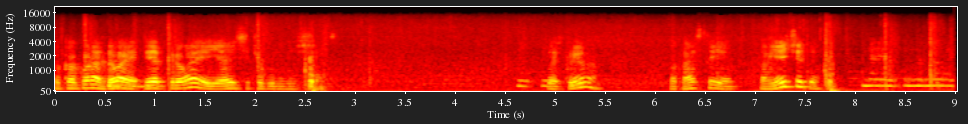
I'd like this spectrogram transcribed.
Только аккуратно, давай, ты открывай, я если что буду защищаться. Ты открыла? Пока стоят. Там есть что-то? Да, я поняла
